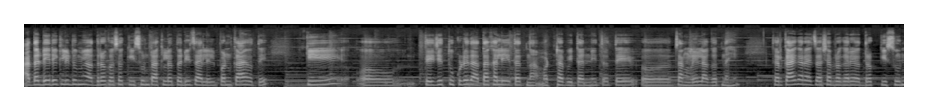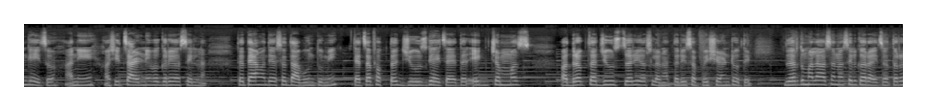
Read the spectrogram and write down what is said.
आता डिरेक्टली तुम्ही अद्रक असं किसून टाकलं तरी चालेल. पण काय होते की ते जे तुकडे दाताखाली येतात ना मठ्ठा पितांनी तर ते चांगले लागत नाही. तर काय करायचं अशा प्रकारे अद्रक किसून घ्यायचं आणि अशी चाळणी वगैरे असेल ना तर त्यामध्ये असं दाबून तुम्ही त्याचा फक्त ज्यूस घ्यायचा आहे. तर एक चम्मच अद्रकचा ज्यूस जरी असला ना तरी सफिशियंट होते. जर तुम्हाला असं नसेल करायचं तर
